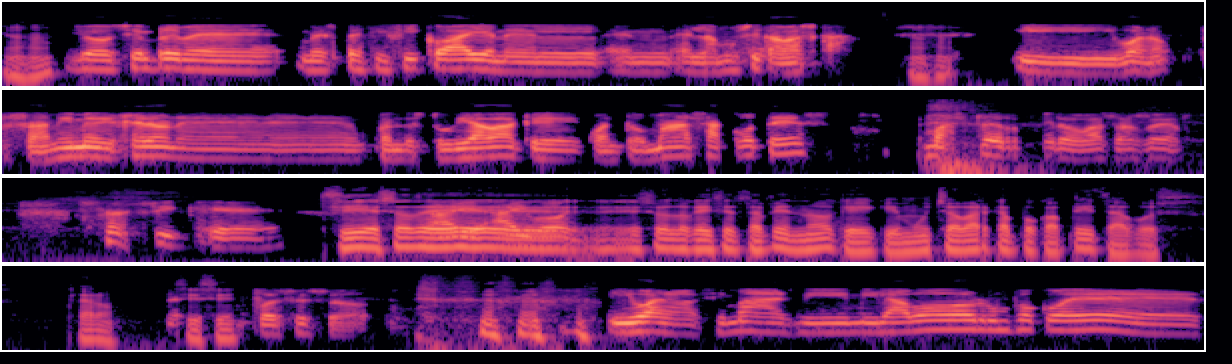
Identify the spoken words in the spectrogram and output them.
Ajá, Yo siempre me, me especifico ahí en, el, en, en la música vasca. ajá. Y bueno, pues a mí me dijeron eh, cuando estudiaba que cuanto más acotes, más certero vas a ser. Así que Sí, eso de Ahí- ahí voy. eso es lo que dices también, ¿no? Que, que mucho abarca, poco aprieta, pues claro, sí, sí. pues eso. Y bueno, sin más, mi, mi labor un poco es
